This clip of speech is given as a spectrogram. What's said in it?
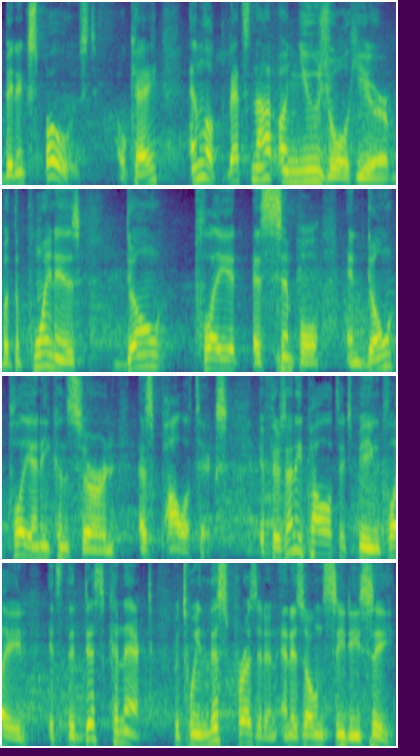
been exposed okay? And look, that's not unusual here, but the point is don't play it as simple and don't play any concern as politics. If there's any politics being played, it's the disconnect between this president and his own CDC.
